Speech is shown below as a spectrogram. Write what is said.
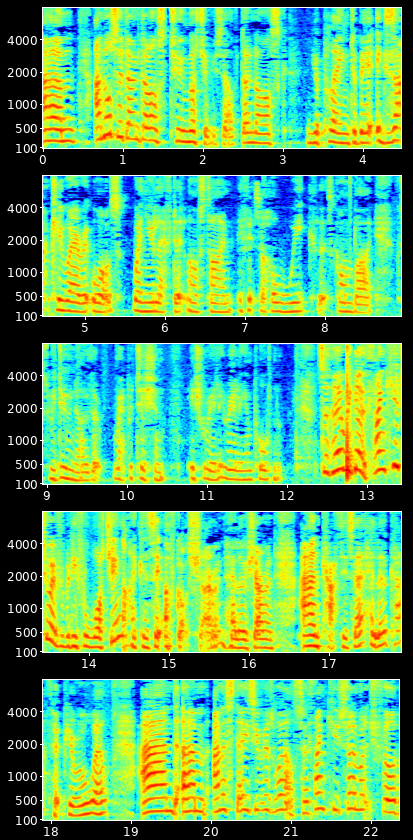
Um, and also don't ask too much of yourself. Don't ask your playing to be exactly where it was when you left it last time, if it's a whole week that's gone by, because we do know that repetition is really, really important. So there we go. Thank you to everybody for watching. I can see I've got Sharon. Hello, Sharon. And Kath is there. Hello, Kath. Hope you're all well. And um, Anastasia as well. So thank you so much for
